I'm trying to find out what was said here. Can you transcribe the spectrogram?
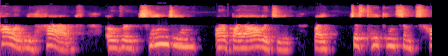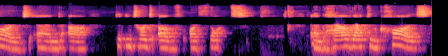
power we have over changing our biology by just taking some charge and uh, taking charge of our thoughts and how that can cause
